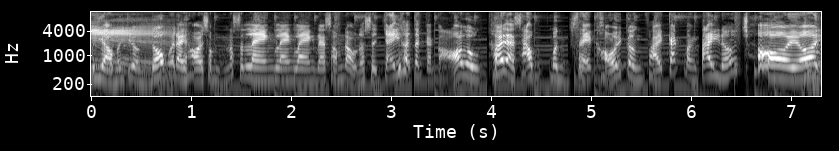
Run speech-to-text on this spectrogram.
Bây giờ mình chỉ cần đốt ở đây thôi Xong nó sẽ lan lan lan ra Xong đầu nó sẽ cháy hết tất cả cỏ luôn. Thế là xong Mình sẽ khỏi cần phải cắt bằng tay nữa. Trời ơi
